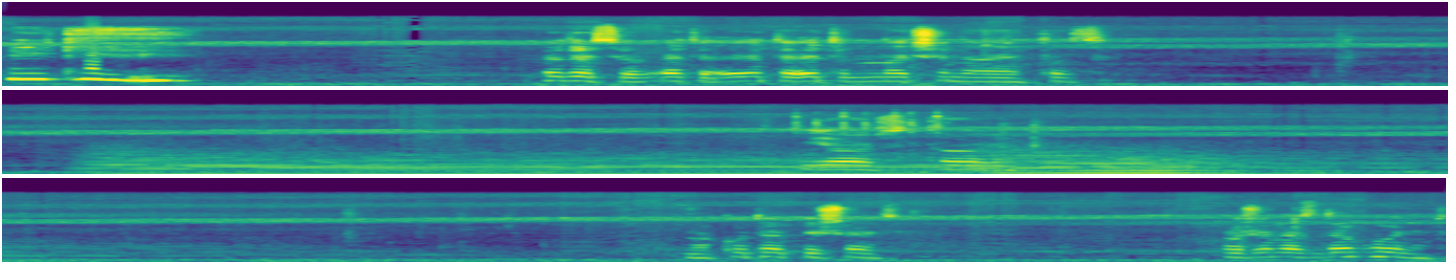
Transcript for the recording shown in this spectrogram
Беги! Это все, это, это, это начинает тос. Your story. А куда бежать? Он же нас догонит.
